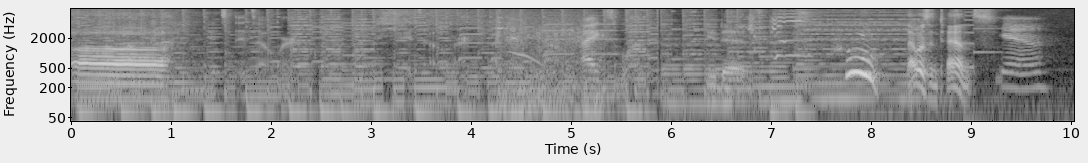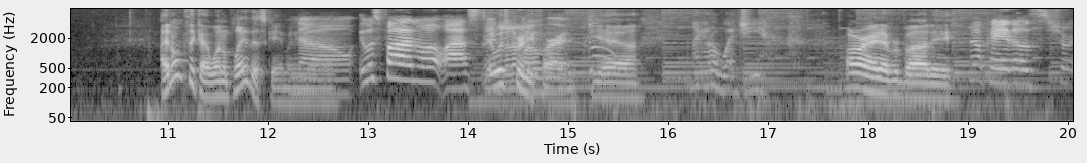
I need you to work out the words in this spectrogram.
Uh, It's it's over. It's over. I exploded. you did. Whew, that was intense. Yeah. I don't think I want to play this game anymore. No, it was fun while it lasted. It was pretty fun. it. Yeah. I got a wedgie. All right, everybody. Okay, that was short.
